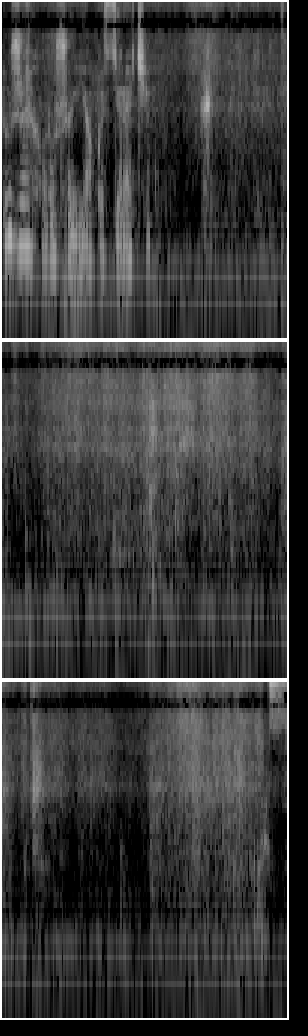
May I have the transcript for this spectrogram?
Дуже хорошої якості речі. Клас.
